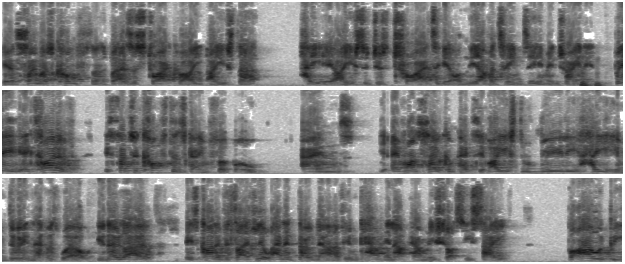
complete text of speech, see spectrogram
He had so much confidence, but as a striker, I, I used to hate it. I used to just try to get on the other team to him in training. but it, it, kind of it's such a confidence game football, and everyone's so competitive. I used to really hate him doing that as well. You know, like it's kind of it's like a little anecdote now of him counting up how many shots he saved. But I would be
